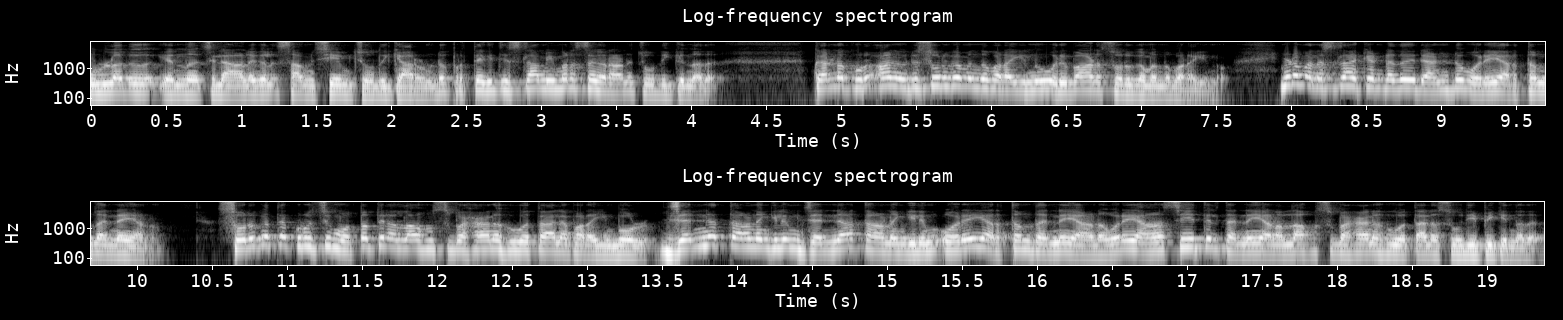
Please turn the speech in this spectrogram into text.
ഉള്ളത് എന്ന് ചില ആളുകൾ സംശയം ചോദിക്കാറുണ്ട്. പ്രത്യേകിച്ച് ഇസ്ലാം വിമർശകരാണ് ചോദിക്കുന്നത്. കാരണം ഖുർആൻ ഒരു സ്വർഗം എന്ന് പറയുന്നു ഒരുപാട് സ്വർഗം എന്ന് പറയുന്നു. ഇവിടെ മനസ്സിലാക്കേണ്ടത് രണ്ടും ഒരേ അർത്ഥം തന്നെയാണ്. സ്വർഗത്തെക്കുറിച്ച് മൊത്തത്തിൽ അള്ളാഹു സുബാനഹുവത്താല പറയുമ്പോൾ ജന്നത്താണെങ്കിലും ജന്നാത്താണെങ്കിലും ഒരേ അർത്ഥം തന്നെയാണ് ഒരേ ആശയത്തിൽ തന്നെയാണ് അള്ളാഹു സുബാനഹുവത്താല സൂചിപ്പിക്കുന്നത്.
